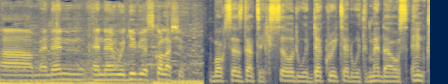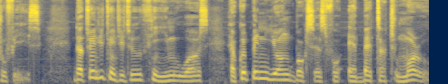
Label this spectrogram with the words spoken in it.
um, and then and then we give you a scholarship. Boxers that excelled were decorated with medals and trophies. The 2022 theme was equipping young boxers for a better tomorrow.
